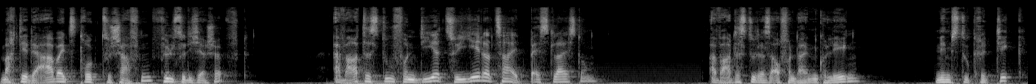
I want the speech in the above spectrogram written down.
Macht dir der Arbeitsdruck zu schaffen? Fühlst du dich erschöpft? Erwartest du von dir zu jeder Zeit Bestleistung? Erwartest du das auch von deinen Kollegen? Nimmst du Kritik,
